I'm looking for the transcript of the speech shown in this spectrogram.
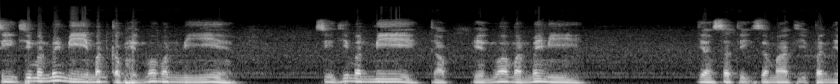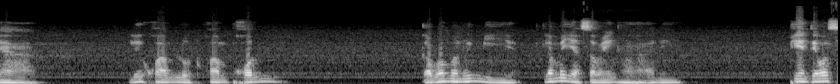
สิ่งที่มันไม่มีมันกลับเห็นว่ามันมี สิ่งที่มันมีกลับเห็นว่ามันไม่มี อย่างสติสมาธิปัญญา หรือความหลุดความพ้น กับว่ามันไม่มี แล้วไม่อยากแสวงหาอันนี้ เพียงแต่ว่าส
